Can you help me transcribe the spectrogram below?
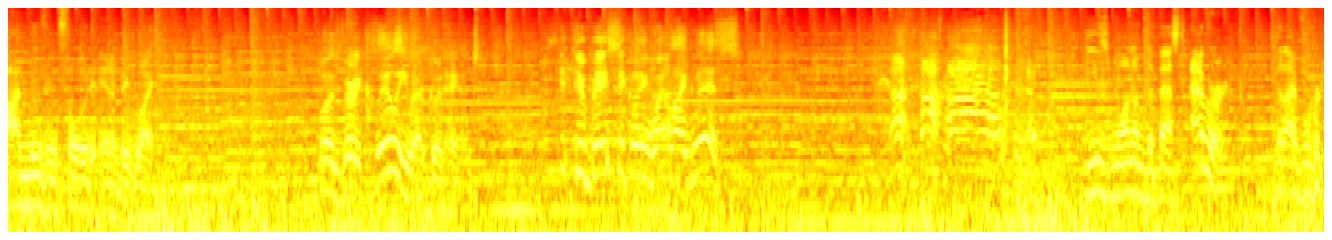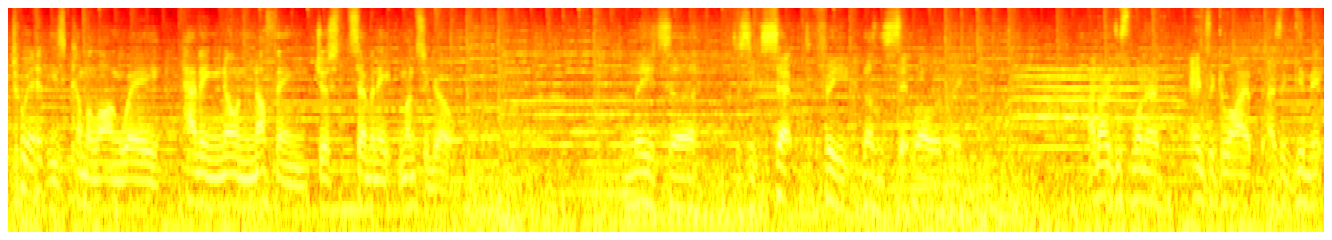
I'm moving forward in a big way. Well, it's very clearly you had a good hand. You basically went like this. He's one of the best ever that I've worked with. He's come a long way, having known nothing just seven, eight months ago. For me to just accept defeat, it doesn't sit well with me. I don't just want to enter Goliath as a gimmick,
